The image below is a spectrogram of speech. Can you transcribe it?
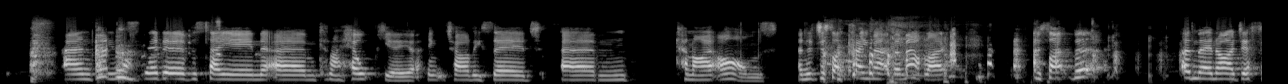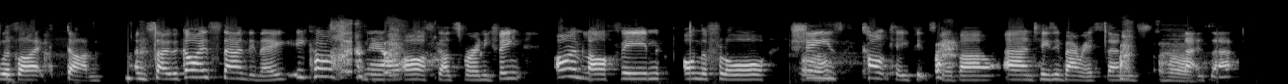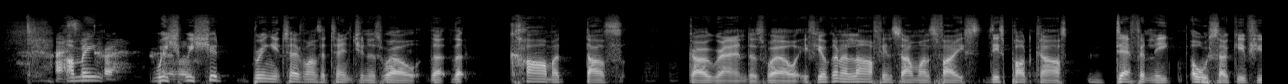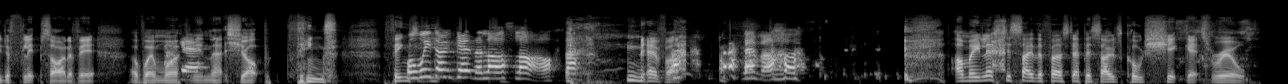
And instead of saying, um, "Can I help you?" I think Charlie said, um, "Can I arms?" And it just like came out of the mouth like, just like that. And then I just was like, "Done." And so the guy's standing there. He can't now ask us for anything. I'm laughing on the floor. She's oh. can't keep it together, and he's embarrassed, and oh. that is that. I mean, we, sh- we should bring it to everyone's attention as well that, that karma does go round as well. If you're going to laugh in someone's face, this podcast definitely also gives you the flip side of it of when working Yeah. in that shop. Things, things Well, we don't get the last laugh. That's never. never. I mean, let's just say the first episode's called "Shit Gets Real."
